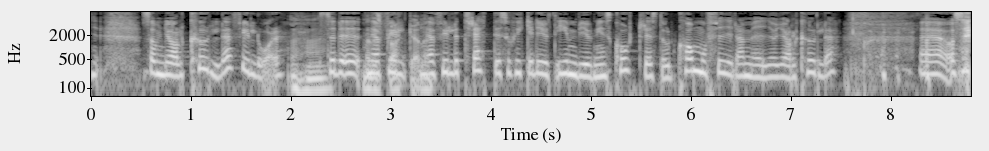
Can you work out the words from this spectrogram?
som Jarl Kulle fyllde år. Så det, när, jag sprack, fyllde, när jag fyllde 30 så skickade jag ut inbjudningskort där det stod kom och fira mig och Jarl Kulle. eh, och sen,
